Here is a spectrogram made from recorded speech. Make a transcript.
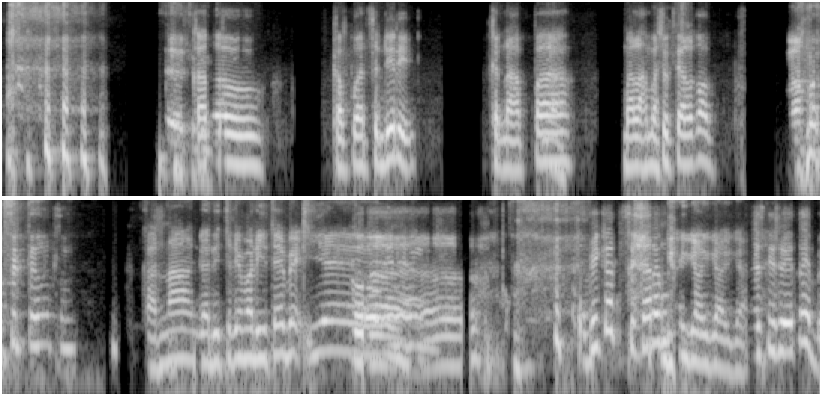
Kalau Kak Fuad sendiri, kenapa Malah masuk Telkom. Malah masuk Telkom. Karena nggak diterima di ITB. Yeay. Wah. Tapi kan sekarang Gak, gak, gak, gak. mahasiswa ITB.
